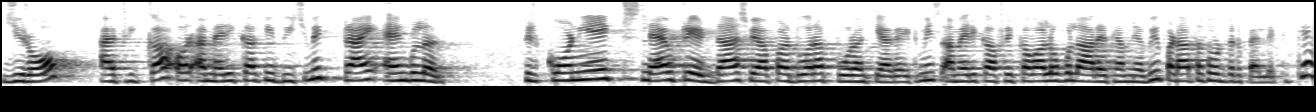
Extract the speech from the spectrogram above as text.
यूरोप अफ्रीका और अमेरिका के बीच में ट्राई एंगुलर त्रिकोणीय स्लैब ट्रेड दास व्यापार द्वारा पूरा किया गया। इट मीन्स अमेरिका अफ्रीका वालों को ला रहे थे। हमने अभी पढ़ा था थोड़ी देर पहले, ठीक है?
